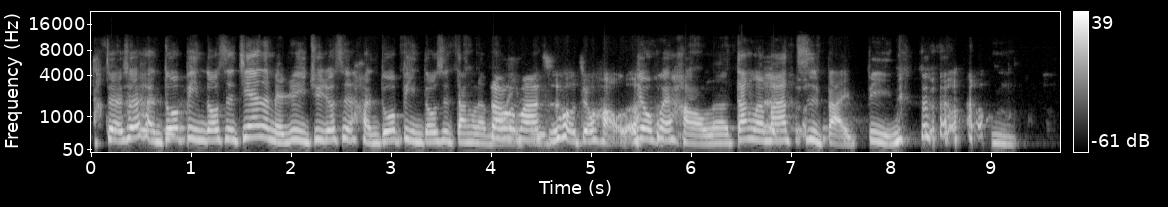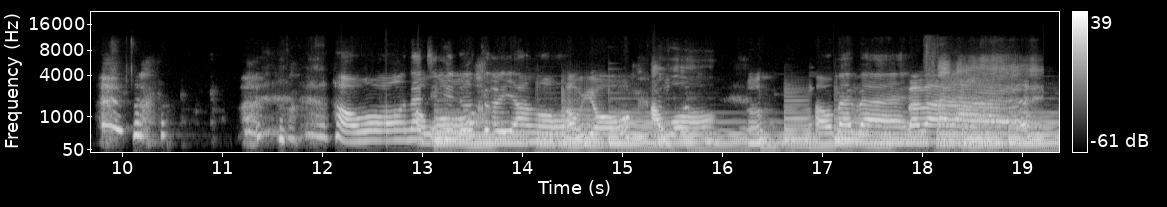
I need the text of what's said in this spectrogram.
啊。对，所以很多病都是今天的每日一句，就是很多病都是当了妈当了妈之后就好了，就会好了。当了妈治百病。嗯。好哦，那今天就这样哦。好哟，好哦，嗯，好，拜拜，拜拜，拜拜。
